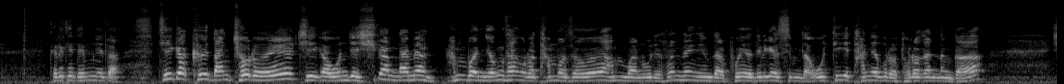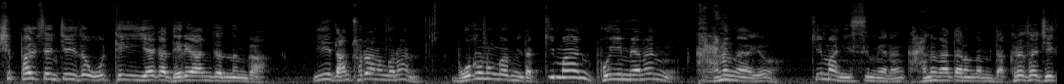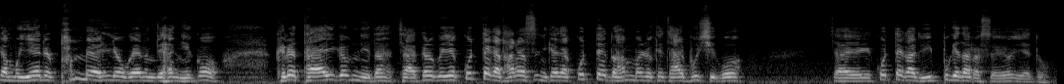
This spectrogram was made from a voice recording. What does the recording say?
그렇게 됩니다. 제가 그 난초를 제가 언제 시간 나면 한번 영상으로 담아서 한번 우리 선생님들 보여드리겠습니다. 어떻게 단엽으로 돌아갔는가 18cm에서 어떻게 얘가 내려앉았는가 이 난초라는 거는 모르는 겁니다. 끼만 보이면은 가능해요. 끼만 있으면은 가능하다는 겁니다. 그래서 제가 뭐 얘를 판매하려고 하는 게 아니고 그렇다 이겁니다. 자 그리고 얘 꽃대가 달았으니까 자 꽃대도 한번 이렇게 잘 보시고 자 여기 꽃대가 아주 이쁘게 달았어요. 얘도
